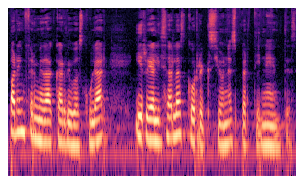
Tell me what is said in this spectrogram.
para enfermedad cardiovascular y realizar las correcciones pertinentes.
